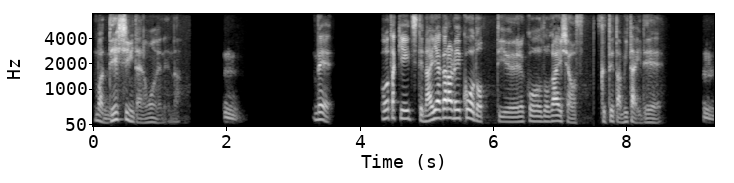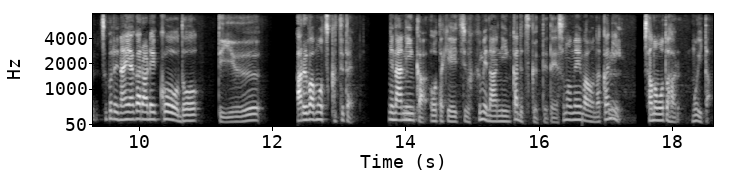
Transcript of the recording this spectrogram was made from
まあうん弟子みたいなもんやねんな。うん。で、大滝栄一ってナイアガラレコードっていうレコード会社を作ってたみたいで、うん。そこでナイアガラレコードっていうアルバムを作ってたよ。で、何人か、大竹栄一を含め何人かで作ってて、そのメンバーの中に佐野元春もいた。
